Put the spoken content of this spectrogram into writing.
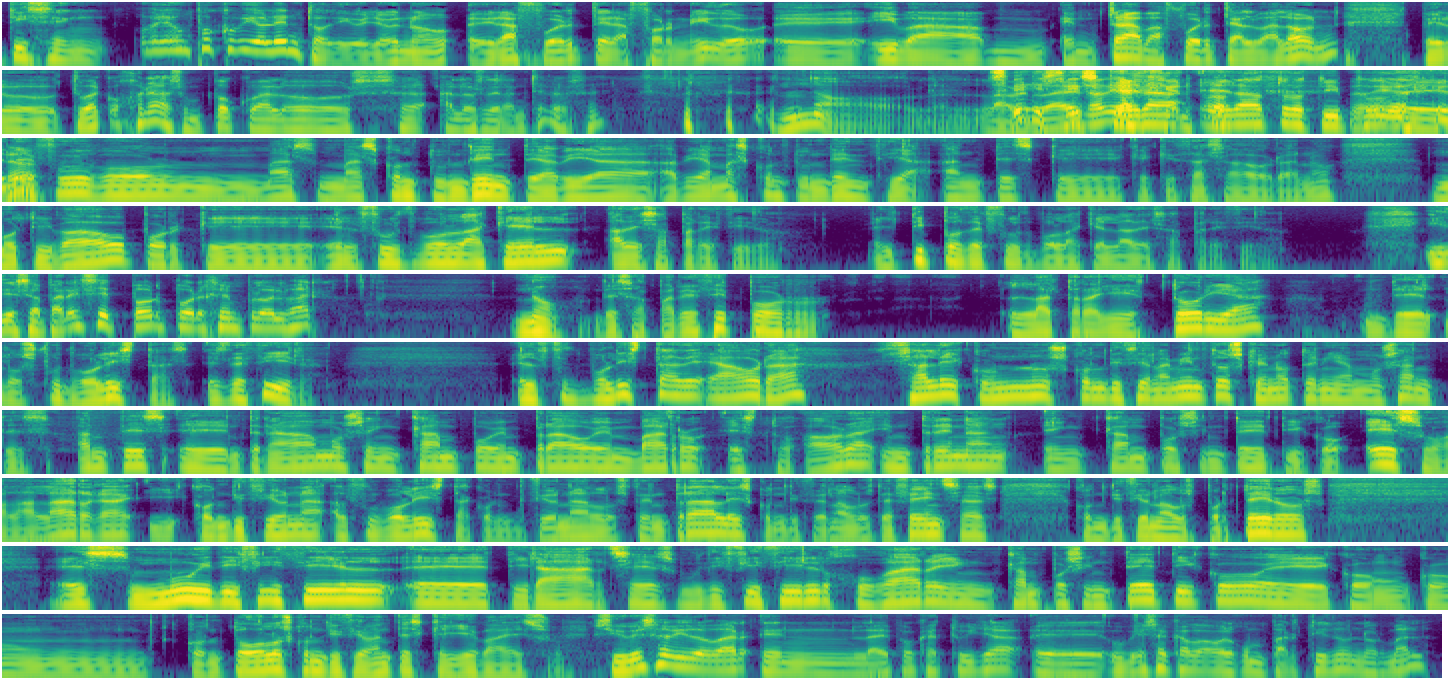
Dicen, hombre, un poco violento, digo yo, no, era fuerte, era fornido, eh, iba, mm, entraba fuerte al balón, pero tú acojonabas un poco a los, a los delanteros, ¿eh? No, la, la Sí, verdad sí, es no que era, que no. era otro tipo No de fútbol más, más contundente, había, había más contundencia antes que, que quizás ahora, ¿no? Motivado porque el fútbol aquel ha desaparecido. El tipo de fútbol aquel ha desaparecido. Y desaparece por, por ejemplo, el bar. No, desaparece por la trayectoria de los futbolistas. Es decir, el futbolista de ahora sale con unos condicionamientos que no teníamos antes. Antes eh, entrenábamos en campo, en prado, en barro, esto. Ahora entrenan en campo sintético. Eso a la larga y condiciona al futbolista, condiciona a los centrales, condiciona a los defensas, condiciona a los porteros. Es muy difícil eh, tirarse, es muy difícil jugar en campo sintético eh, con, con- con todos los condicionantes que lleva eso. Si hubiese habido bar en la época tuya, eh, ¿hubiese acabado algún partido normal?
